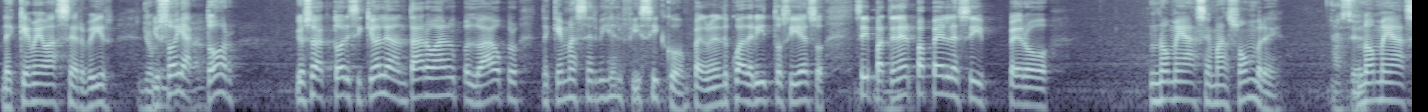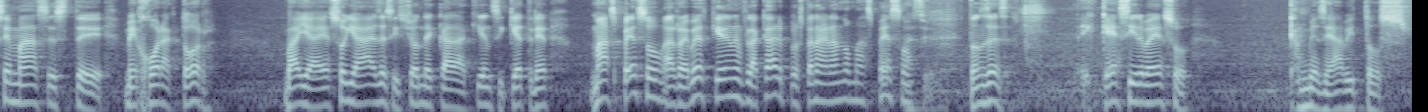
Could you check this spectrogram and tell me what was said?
¿De qué me va a servir? Yo soy actor. Yo soy actor y si quiero levantar o algo, pues lo hago, pero ¿de qué me va a servir el físico? Para tener cuadritos y eso. Sí, para tener papeles sí, pero no me hace más hombre. Así. No me hace más este mejor actor. Vaya, eso ya es decisión de cada quien. Si quiere tener más peso, al revés, quieren enflacar, pero están ganando más peso. Así. Entonces, ¿de qué sirve eso? Cambias de hábitos,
